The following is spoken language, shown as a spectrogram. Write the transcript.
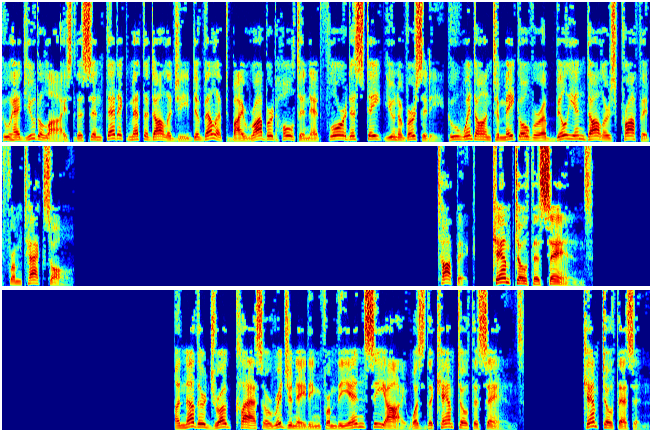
who had utilized the synthetic methodology developed by Robert Holton at Florida State University who went on to make over a billion dollars profit from Taxol. Camptothecins Another drug class originating from the NCI was the camptothecins. Camptothecin,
